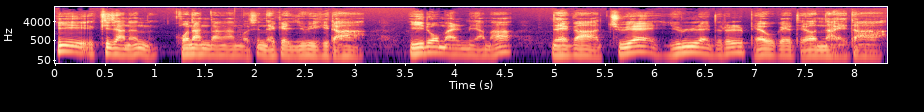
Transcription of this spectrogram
이 기자는 고난 당한 것이 내게 유익이라 이로 말미암아 내가 주의 율례들을 배우게 되었나이다.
